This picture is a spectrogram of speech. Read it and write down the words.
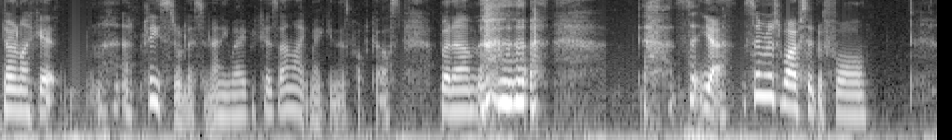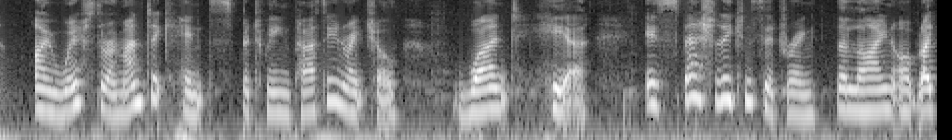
Don't like it? Please still listen anyway because I like making this podcast. But um, so, yeah, similar to what I've said before. I wish the romantic hints between Percy and Rachel weren't here especially considering the line of like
